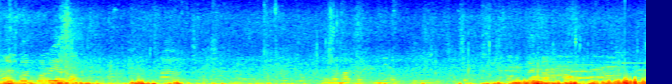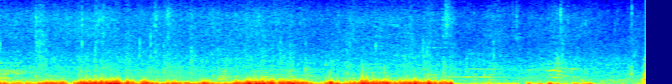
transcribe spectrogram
ในบนบ่เรียกว่า แล้วมากับเฮียนที่ มันเป็นรับเขา ไป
